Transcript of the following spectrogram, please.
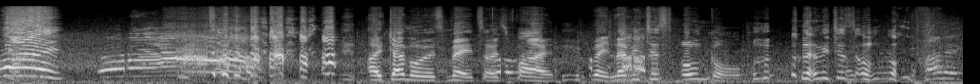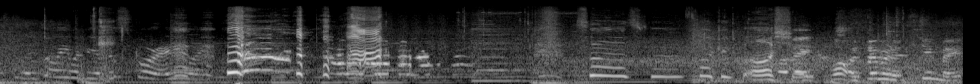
Why? I demo his mate, so it's fine. Wait, let me ah. just own goal. let me just own goal. Panic! I thought he would be able to score anyway. so, so fucking. Oh shit! What? I demoed his teammate.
